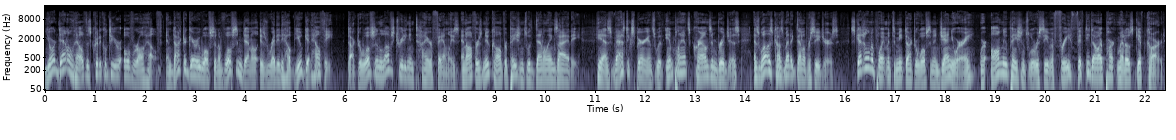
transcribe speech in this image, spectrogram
Your dental health is critical to your overall health, and Dr. Gary Wolfson of Wolfson Dental is ready to help you get healthy. Dr. Wolfson loves treating entire families and offers new calm for patients with dental anxiety. He has vast experience with implants, crowns, and bridges, as well as cosmetic dental procedures. Schedule an appointment to meet Dr. Wolfson in January, where all new patients will receive a free $50 Park Meadows gift card.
